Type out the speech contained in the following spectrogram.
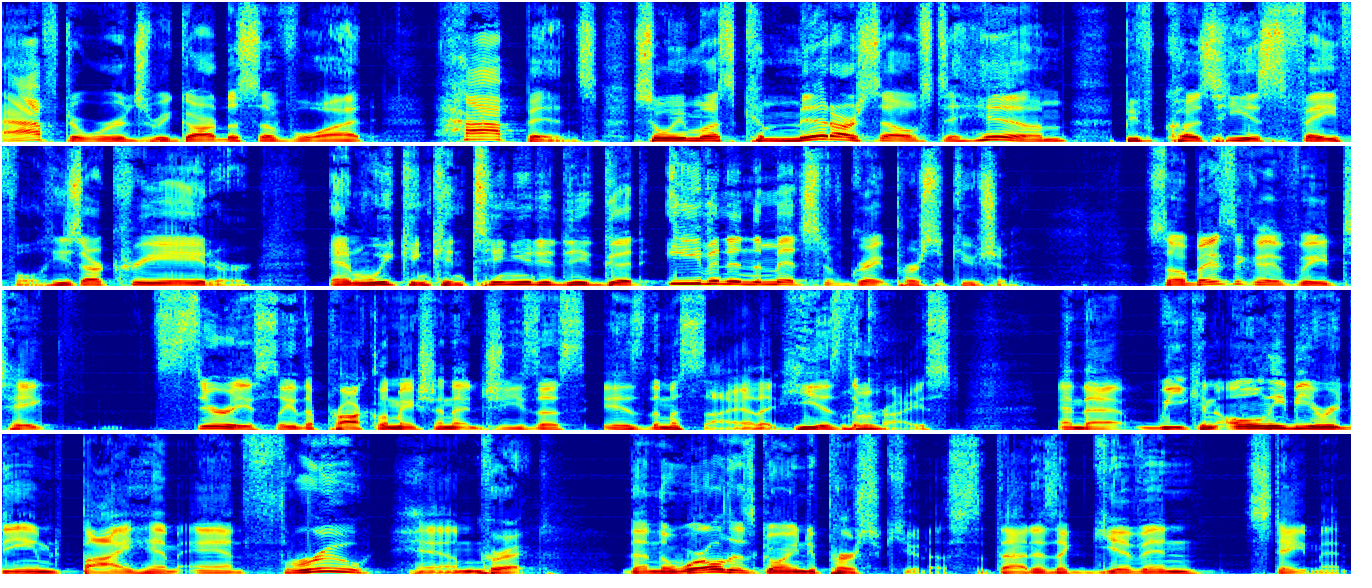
afterwards regardless of what happens so we must commit ourselves to him because he is faithful he's our creator and we can continue to do good even in the midst of great persecution. So basically, if we take seriously the proclamation that Jesus is the Messiah, that he is Mm-hmm. the Christ, and that we can only be redeemed by him and through him, Correct. then the world is going to persecute us. That is a given statement.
